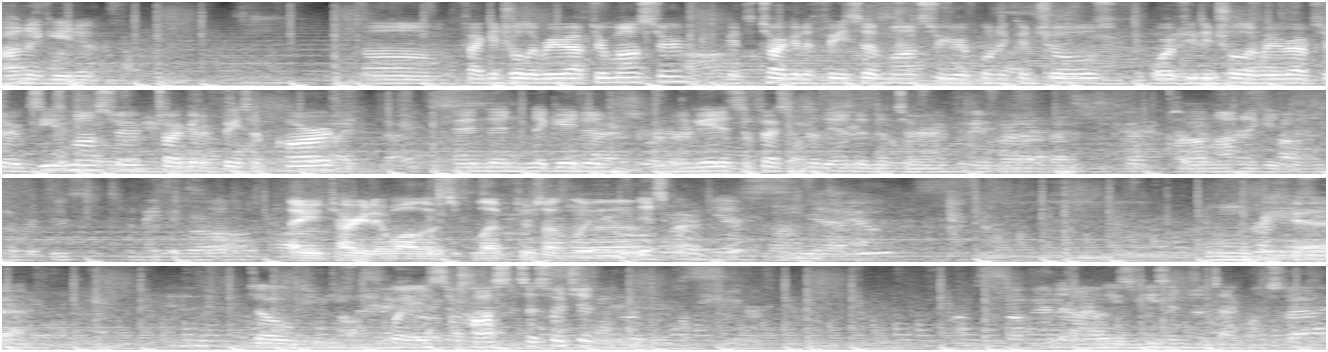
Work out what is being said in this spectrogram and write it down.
I'll negate it. Um, if I control a Raidraptor monster, I get to target a face-up monster your opponent controls, or if you control a Raidraptor Xyz monster, target a face-up card, and then negate it, negate its effects until the end of the turn. So I'll not negate that. Oh, you targeted while it's flipped or something like that? Discard, yes. Okay. So, wait, is it cost to switch it? No, he's, he's in attack mode. So.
